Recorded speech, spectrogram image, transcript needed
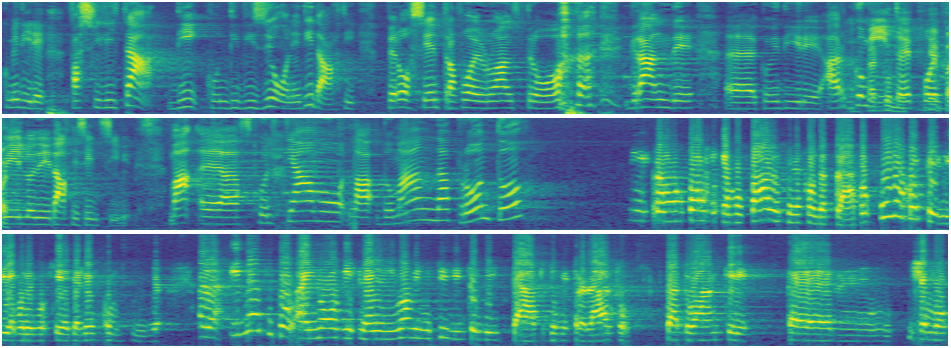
come dire, facilità di condivisione di dati, però si entra poi in un altro grande eh, come dire, argomento, argomento, e poi quello dei dati sensibili. Ma eh, ascoltiamo la domanda, pronto? Sì, pronto, mi chiamo Paolo, telefono da Prato. Una cortesia volevo chiederle, un consiglio. Allora, in merito ai nuovi, ai nuovi notisi di Stato, dove tra l'altro è stato anche ehm, diciamo,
